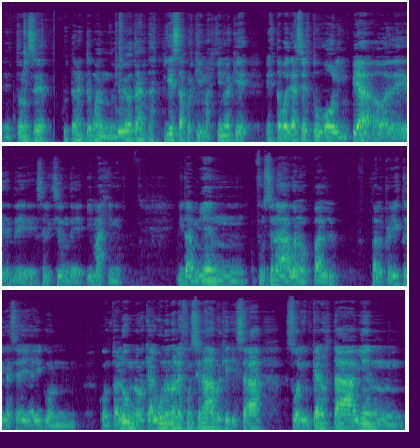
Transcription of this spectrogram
Entonces, justamente cuando yo veo tantas piezas, porque imagino que esta podría ser tu Olimpiada de, de selección de imágenes. Y también funciona, bueno, para los proyectos que hacías ahí con, con tu alumno, que a alguno no le funcionaba porque quizás su Olimpiada no está bien.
